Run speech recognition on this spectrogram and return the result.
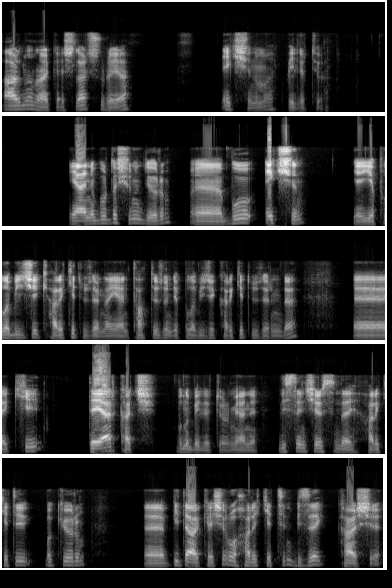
Ardından arkadaşlar şuraya action'ımı belirtiyorum. Yani burada şunu diyorum. E, bu action yapılabilecek hareket üzerinden yani tahta üzerinde yapılabilecek hareket üzerinde e, ki değer kaç bunu belirtiyorum. Yani listenin içerisinde hareketi bakıyorum. E, bir de arkadaşlar o hareketin bize karşı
